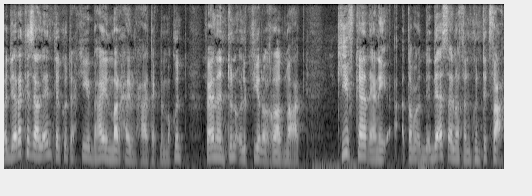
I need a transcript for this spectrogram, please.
بدي أركز على أنت كنت تحكي بهاي المرحلة من حياتك لما كنت فعلا تنقل كثير أغراض معك. كيف كان يعني طبعا بدي أسأل مثلا كنت تدفع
